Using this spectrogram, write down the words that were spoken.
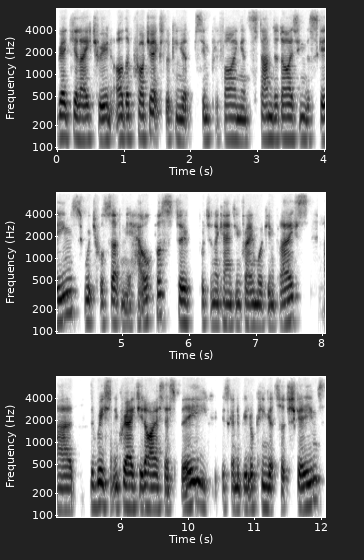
regulatory and other projects looking at simplifying and standardizing the schemes, which will certainly help us to put an accounting framework in place. Uh, the recently created ISSB is going to be looking at such schemes.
